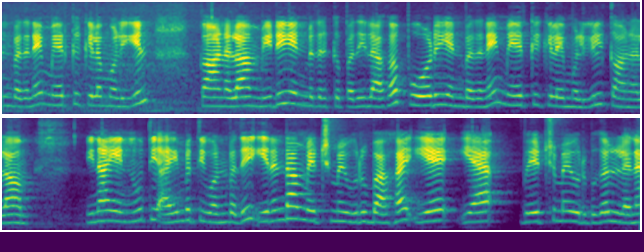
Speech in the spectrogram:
என்பதனை மேற்கு கிளைமொழியில் காணலாம். விடு என்பதற்கு பதிலாக போடு என்பதனை மேற்கு கிளைமொழியில் காணலாம். வினா எண் நூற்றி ஐம்பத்தி ஒன்பது இரண்டாம் வேற்றுமை உருபாக ஏ ஏ வேற்றுமை உறுப்புகள் உள்ளன.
